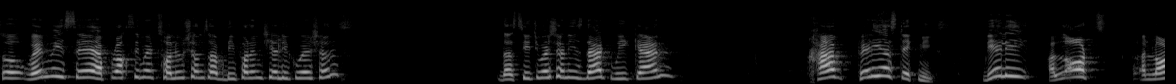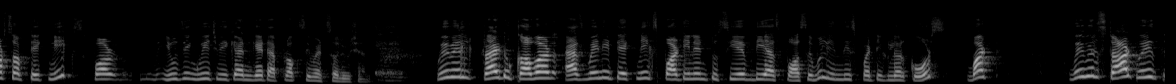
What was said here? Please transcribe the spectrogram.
So, when we say approximate solutions of differential equations, the situation is that we can have various techniques, really a lots a lots of techniques for using which we can get approximate solutions. We will try to cover as many techniques pertinent to CFD as possible in this particular course, but we will start with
